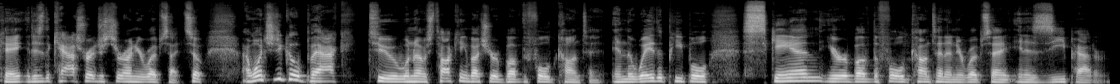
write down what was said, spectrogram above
Okay. It is the cash register on your website. So I want you to go back to when I was talking about your above the fold content and the way that people scan your above the fold content on your website in a Z pattern.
